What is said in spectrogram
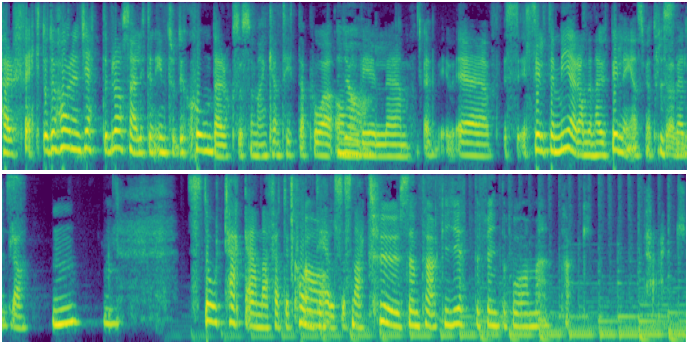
Perfekt och du har en jättebra så här liten introduktion där också som man kan titta på om ja. man vill eh, eh, se lite mer om den här utbildningen som jag tyckte Precis. var väldigt bra. Mm. Mm. Stort tack Anna för att du kom ja, till Hälsosnack. Tusen tack, jättefint att få vara med. Tack. Tack.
